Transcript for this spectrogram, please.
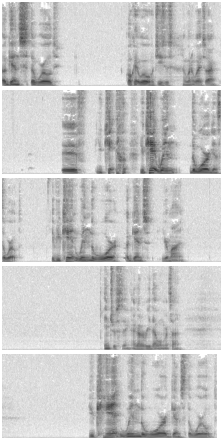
against the world, okay, whoa, Jesus, I went away. Sorry. If you can't, you can't win the war against the world. If you can't win the war against your mind. Interesting. I gotta read that one more time. You can't win the war against the world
